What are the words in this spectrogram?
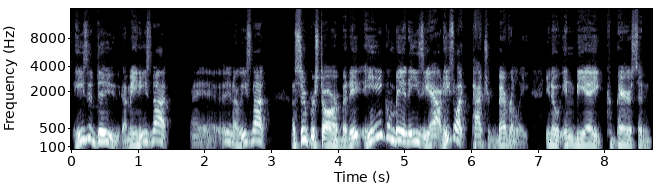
he's a dude. I mean, he's not Eh, you know, he's not a superstar, but he, he ain't to be an easy out. He's like Patrick Beverley, you know, NBA comparison.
